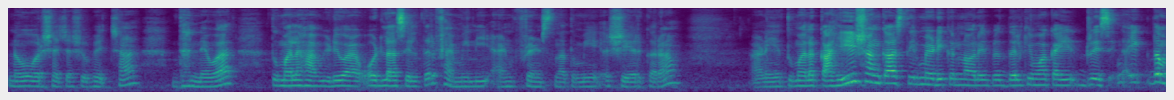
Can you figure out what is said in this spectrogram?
नववर्षाच्या शुभेच्छा. धन्यवाद. तुम्हाला हा व्हिडिओ आवडला असेल तर फॅमिली अँड फ्रेंड्सना तुम्ही शेअर करा. आणि तुम्हाला काहीही शंका असतील मेडिकल नॉलेजबद्दल किंवा काही ड्रेसिंग एकदम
